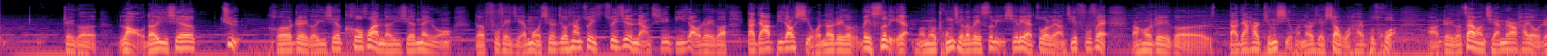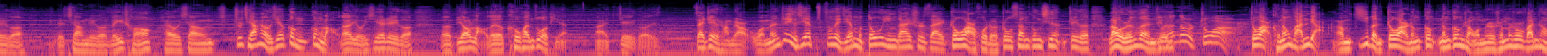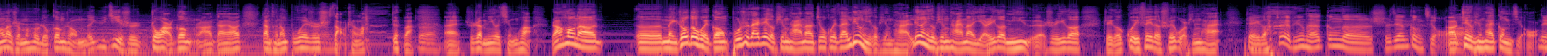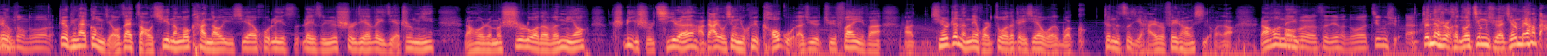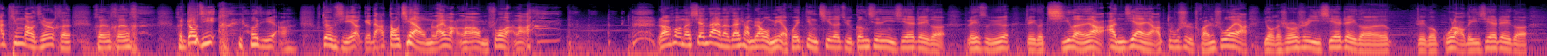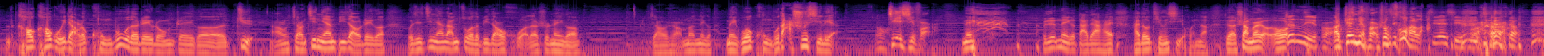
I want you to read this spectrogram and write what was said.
这个老的一些剧和这个一些科幻的一些内容的付费节目。其实就像最最近两期比较这个大家比较喜欢的这个卫斯理，我们又重启了卫斯理系列，做了两期付费，然后这个大家还是挺喜欢的，而且效果还不错啊。这个再往前边还有这个。像这个《围城》，还有像之前还有一些更更老的，有一些这个呃比较老的科幻作品啊，这个在这个上边，我们这些付费节目都应该是在周二或者周三更新。这个老有人问，一般都是周二，周二可能晚点啊，我们基本周二能更能更上。我们是什么时候完成了，什么时候就更上。我们的预计是周二更，然后大家但可能不会是早晨了，对吧？对，哎，是这么一个情况。然后呢？呃，每周都会更，不是在这个平台呢，就会在另一个平台。另一个平台呢，也是一个谜语，是一个这个贵妃的水果平台。这个这个平台更的时间更久啊，这个平台更久，内容更多了。这个平台更久，在早期能够看到一些或类似类似于世界未解之谜，然后什么失落的文明、历史奇人啊，大家有兴趣可以考古的去去翻一翻啊。其实真的那会儿做的这些，我我。真的自己还是非常喜欢的，然后那为了自己很多精血，真的是很多精血。其实没让大家听到，其实很很很很很着急，很着急啊！对不起，给大家道歉，我们来晚了，我们说晚了。然后呢，现在呢，在上边我们也会定期的去更新一些这个类似于这个奇闻呀、案件呀、都市传说呀，有的时候是一些这个。这个古老的一些这个考考古一点的恐怖的这种这个剧，然后像今年比较这个，我记得今年咱们做的比较火的是那个叫什么？那个美国恐怖大师系列，杰西弗，那 我觉得那个大家还还都挺喜欢的，对上面有珍妮弗啊，珍妮弗说错了，杰西弗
